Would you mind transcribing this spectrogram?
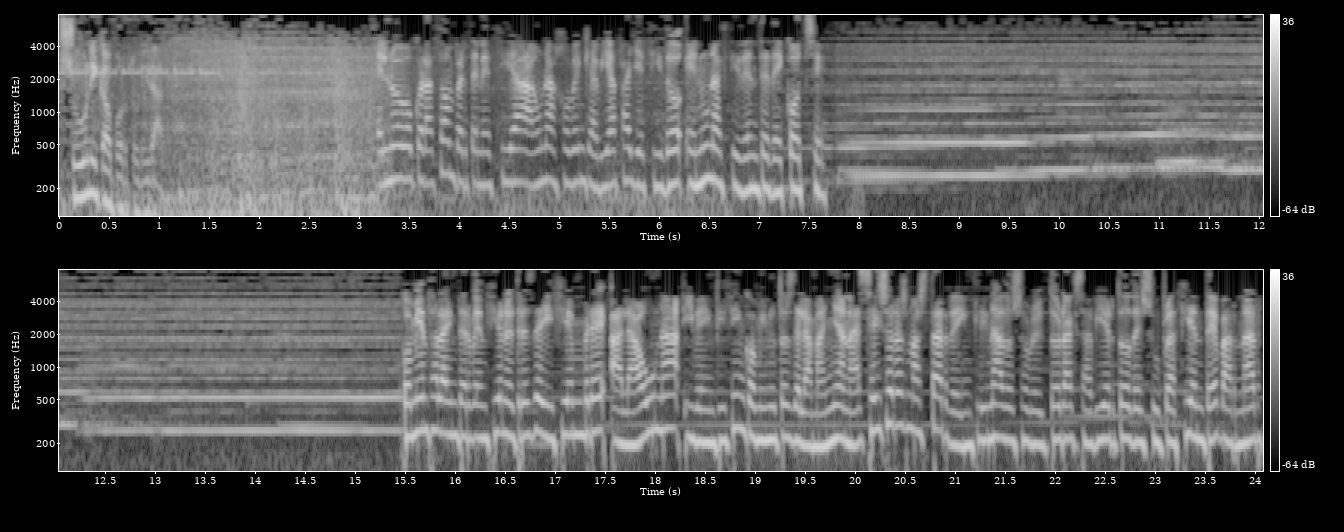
su única oportunidad. El nuevo corazón pertenecía a una joven que había fallecido en un accidente de coche. Comienza la intervención el 3 de diciembre a la 1 y 25 minutos de la mañana. Seis horas más tarde, inclinado sobre el tórax abierto de su paciente, Barnard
